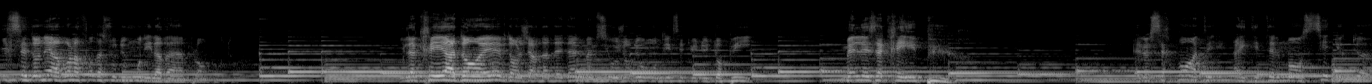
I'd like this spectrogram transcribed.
Il s'est donné avant la fondation du monde, il avait un plan pour toi. Il a créé Adam et Ève dans le jardin d'Éden, même si aujourd'hui on dit que c'est une utopie. Mais il les a créés purs. Et le serpent a été, a été tellement séducteur.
